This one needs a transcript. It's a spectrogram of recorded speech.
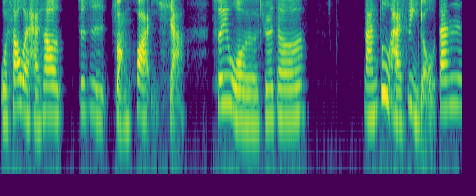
我稍微还是要。就是转化一下，所以我觉得难度还是有，但是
